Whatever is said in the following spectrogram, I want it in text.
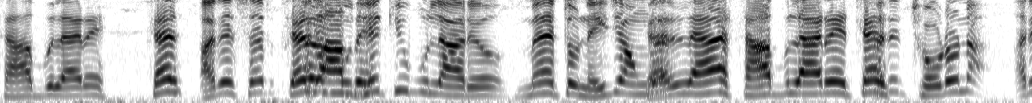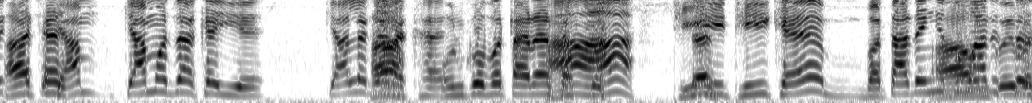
साहब बुला रहे चल। अरे सर चल अरे मुझे क्यों बुला रहे हो? मैं तो नहीं जाऊँगा। चल ना साहब बुला रहे चल। अरे छोड़ो ना। अरे हाँ, क्या क्या मज़ाक है ये? क्या लगा हाँ, रखा है? उनको बताना सब हाँ। हाँ। ठीक ठीक है बता देंगे हाँ, तुम्हारे सर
